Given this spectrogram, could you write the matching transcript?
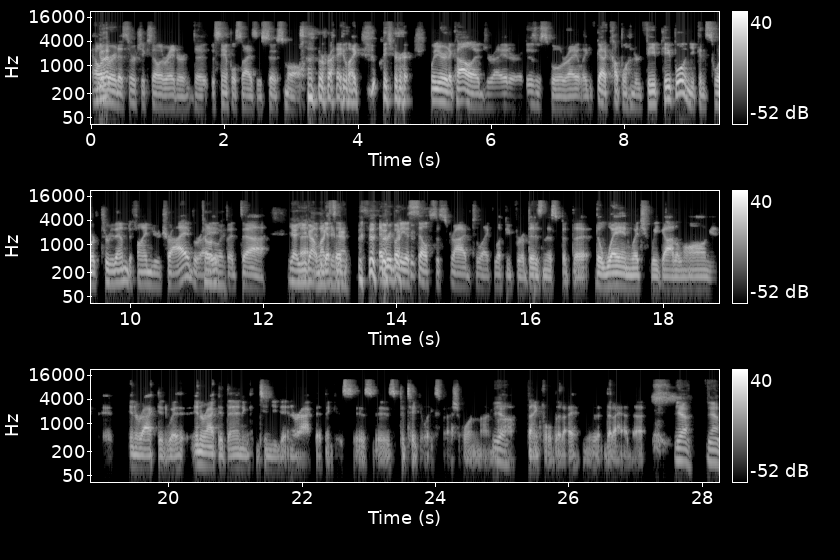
However, at a search accelerator, the, the sample size is so small, right? Like when you're when you're at a college, right, or a business school, right? Like you've got a couple hundred feet people, and you can sort through them to find your tribe, right? Totally. But uh, Yeah, you uh, got I lucky, man. everybody is self-subscribed to like looking for a business, but the the way in which we got along and interacted with interacted then and continue to interact, I think is is is particularly special, and I'm Yeah. uh, thankful that I that I had that. Yeah, yeah.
